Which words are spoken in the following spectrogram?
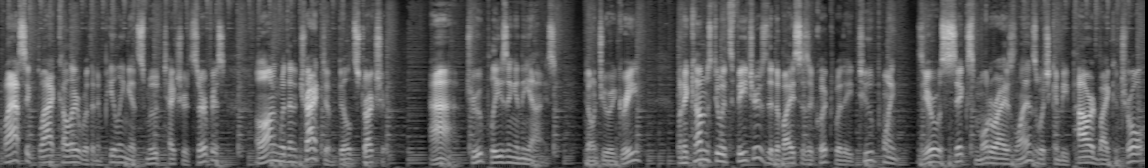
Classic black color with an appealing yet smooth textured surface, along with an attractive build structure. Ah, true pleasing in the eyes. Don't you agree? When it comes to its features, the device is equipped with a 2.06 motorized lens which can be powered by control,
